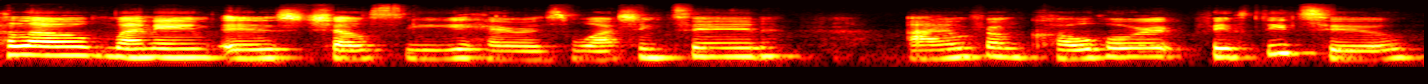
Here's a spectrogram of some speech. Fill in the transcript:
Hello, my name is Chelsea Harris Washington. I am from cohort 52,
